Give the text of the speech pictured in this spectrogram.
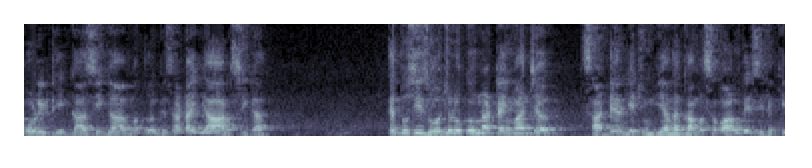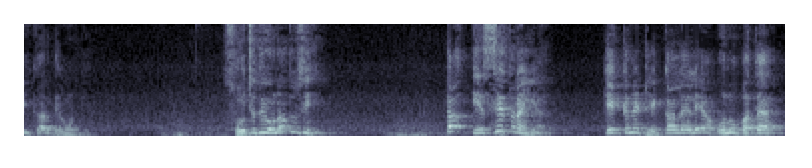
ਕੋਲ ਹੀ ਠੇਕਾ ਸੀਗਾ, ਮਤਲਬ ਕਿ ਸਾਡਾ ਯਾਰ ਸੀਗਾ ਤੇ ਤੁਸੀਂ ਸੋਚ ਲਓ ਕਿ ਉਹਨਾਂ ਟਾਈਮਾਂ 'ਚ ਸਾਡੇ ਵਰਗੇ ਚੁੰਗੀਆਂ ਦਾ ਕੰਮ ਸੰਭਾਲਦੇ ਸੀ ਤੇ ਕੀ ਕਰਦੇ ਹੋਣਗੇ? ਸੋਚਦੇ ਹੋ ਨਾ ਤੁਸੀਂ? ਤਾਂ ਇਸੇ ਤਰ੍ਹਾਂ ਹੀ ਆ ਕਿ ਇੱਕ ਨੇ ਠੇਕਾ ਲੈ ਲਿਆ, ਉਹਨੂੰ ਪਤਾ ਹੈ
